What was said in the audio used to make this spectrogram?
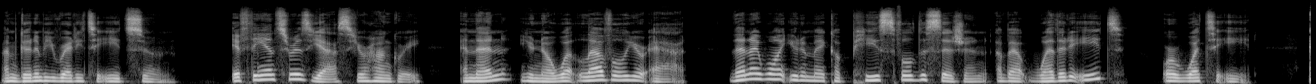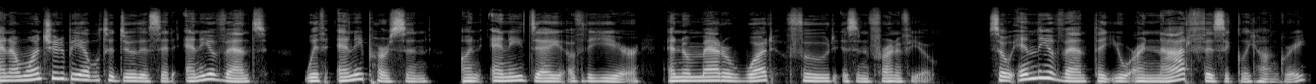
I'm going to be ready to eat soon. If the answer is yes, you're hungry, and then you know what level you're at, then I want you to make a peaceful decision about whether to eat or what to eat. And I want you to be able to do this at any event with any person on any day of the year, and no matter what food is in front of you. So, in the event that you are not physically hungry,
